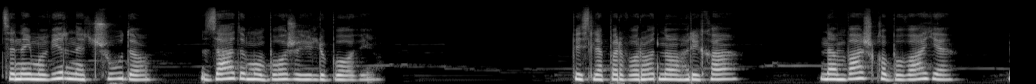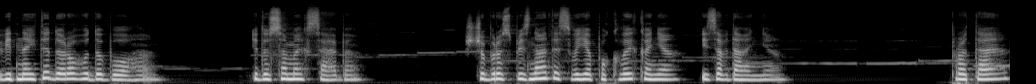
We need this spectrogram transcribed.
це неймовірне чудо задуму Божої любові. Після первородного гріха нам важко буває віднайти дорогу до Бога і до самих себе, щоб розпізнати своє покликання і завдання. Проте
